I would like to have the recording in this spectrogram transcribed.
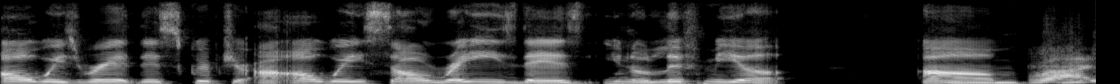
always read this scripture, I always saw raised as, you know, lift me up. Um, Right.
